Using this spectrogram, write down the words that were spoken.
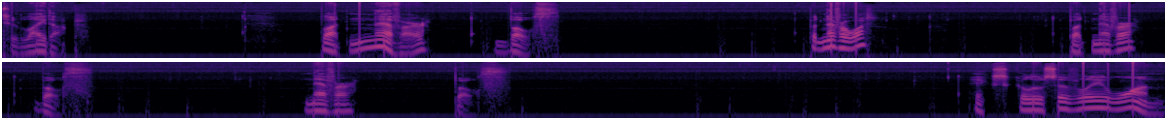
to light up but never both. But never what? But never both. Never both. Exclusively one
